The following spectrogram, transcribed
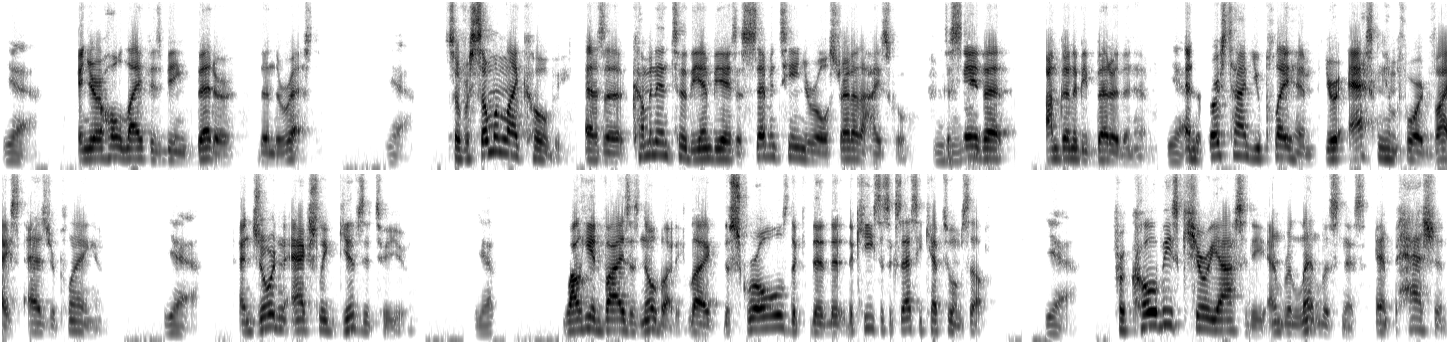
Yeah. and your whole life is being better than the rest. Yeah. So for someone like Kobe, as a coming into the NBA as a 17 year old straight out of high school, to Mhm. say that I'm going to be better than him, Yeah. and the first time you play him, you're asking him for advice as you're playing him, yeah. and Jordan actually gives it to you Yep. while he advises nobody. Like the scrolls, the the, the, the keys to success, he kept to himself. Yeah. For Kobe's curiosity and relentlessness and passion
